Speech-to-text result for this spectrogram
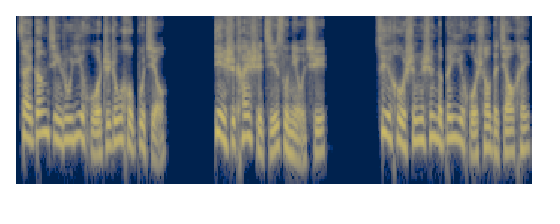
在刚进入异火之中后不久，便是开始急速扭曲，最后生生的被异火烧得焦黑，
